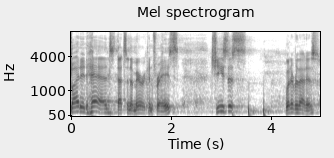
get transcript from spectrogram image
butted heads, that's an American phrase. Jesus, whatever that is,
